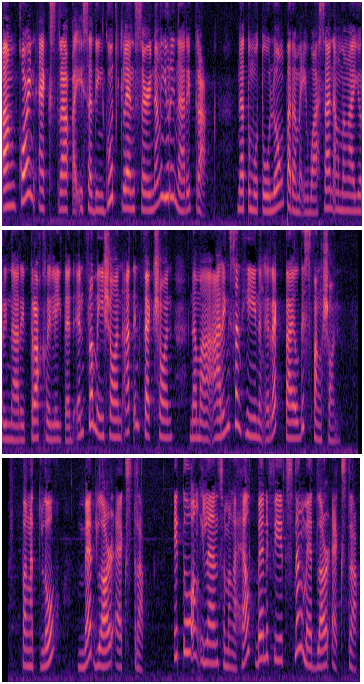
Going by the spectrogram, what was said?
Ang corn extract ay isa ding good cleanser ng urinary tract na tumutulong para maiwasan ang mga urinary tract-related inflammation at infection na maaaring sanhi ng erectile dysfunction. Pangatlo, Medlar Extract. Ito ang ilan sa mga health benefits ng Medlar Extract.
